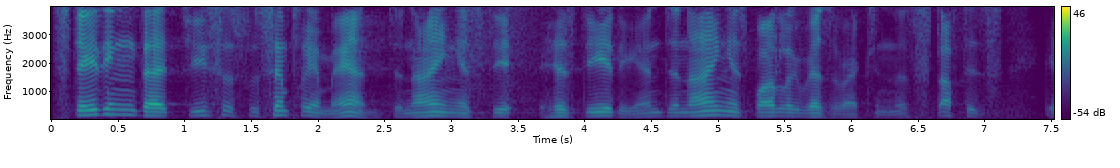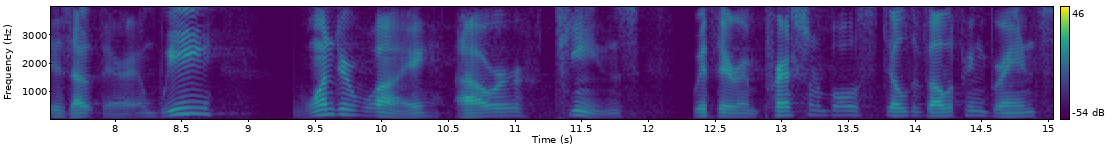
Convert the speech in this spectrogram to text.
Stating that Jesus was simply a man, denying his, de- his deity and denying his bodily resurrection. This stuff is, is out there. And we wonder why our teens, with their impressionable, still developing brains,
